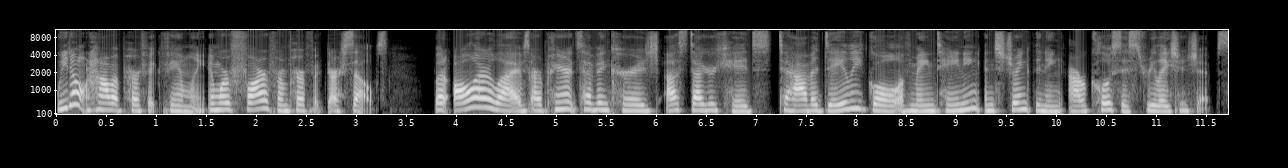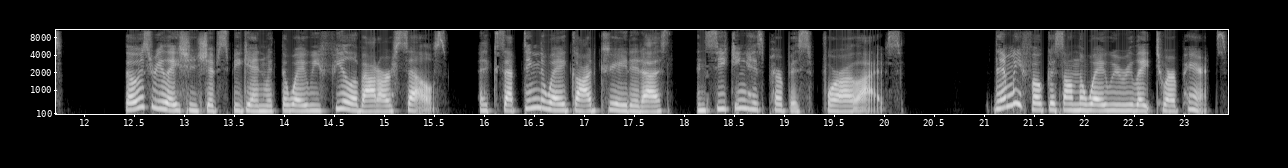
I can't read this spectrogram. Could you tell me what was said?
We don't have a perfect family, and we're far from perfect ourselves. But all our lives, our parents have encouraged us Duggar kids to have a daily goal of maintaining and strengthening our closest relationships. Those relationships begin with the way we feel about ourselves, accepting the way God created us, and seeking His purpose for our lives. Then we focus on the way we relate to our parents.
